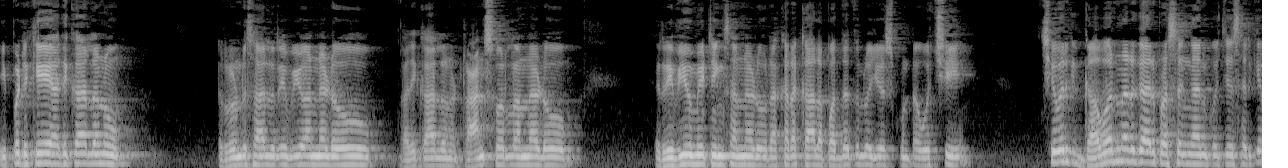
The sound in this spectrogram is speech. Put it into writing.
ఇప్పటికే అధికారులను రెండుసార్లు రివ్యూ అన్నాడు అధికారులను ట్రాన్స్ఫర్లు అన్నాడు రివ్యూ మీటింగ్స్ అన్నాడు రకరకాల పద్ధతుల్లో చేసుకుంటూ వచ్చి చివరికి గవర్నర్ గారి ప్రసంగానికి వచ్చేసరికి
